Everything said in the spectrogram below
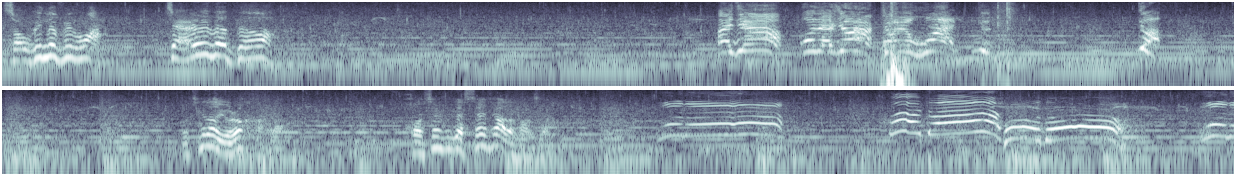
少跟他废话，宰了他得了。爱卿，我在这儿，张有坏。我听到有人喊了，好像是在山下的方向。获得！获得！获得！获得！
